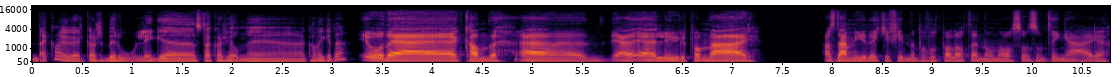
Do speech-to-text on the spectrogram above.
Men der kan vi vel kanskje berolige stakkars Jonny, kan vi ikke det? Jo, det kan du. Eh, jeg, jeg lurer på om det er Altså, det er mye du ikke finner på fotball.no nå, sånn som ting er.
